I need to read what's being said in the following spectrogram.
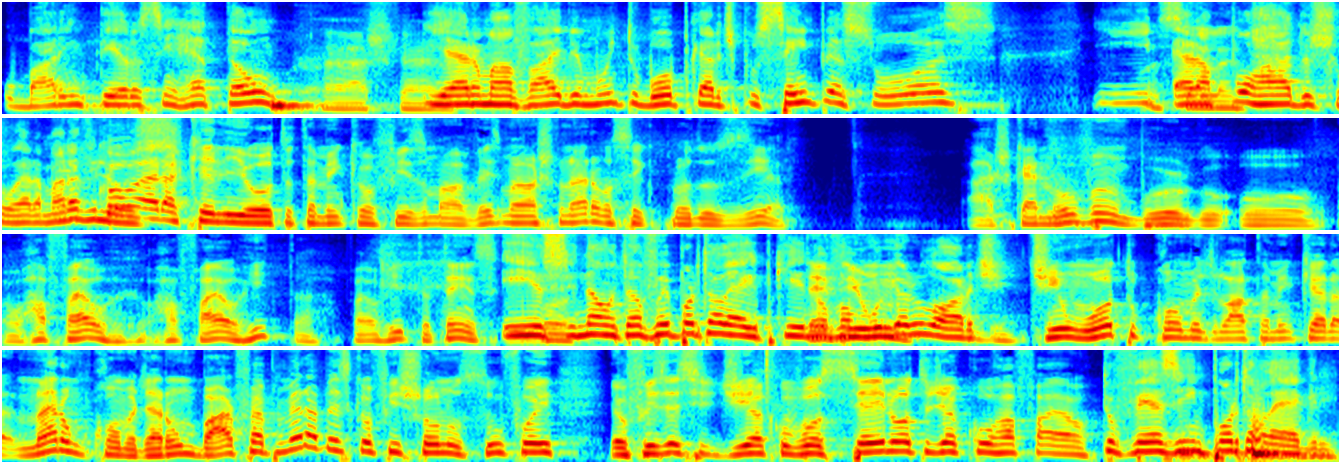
o bar inteiro, assim, retão. É, acho que é. E era uma vibe muito boa, porque era tipo 100 pessoas e Excelente. era porrada o show, era maravilhoso. Qual era aquele outro também que eu fiz uma vez, mas eu acho que não era você que produzia? Acho que é Novo Hamburgo. O, o Rafael, Rafael Rita? Rafael Rita tem esse? Isso, não, então foi em Porto Alegre, porque Novo Hamburgo era o Lorde. Tinha um outro comedy lá também que era. Não era um comedy, era um bar. Foi a primeira vez que eu fiz show no Sul. Foi. Eu fiz esse dia com você e no outro dia com o Rafael. Tu fez em Porto Alegre.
